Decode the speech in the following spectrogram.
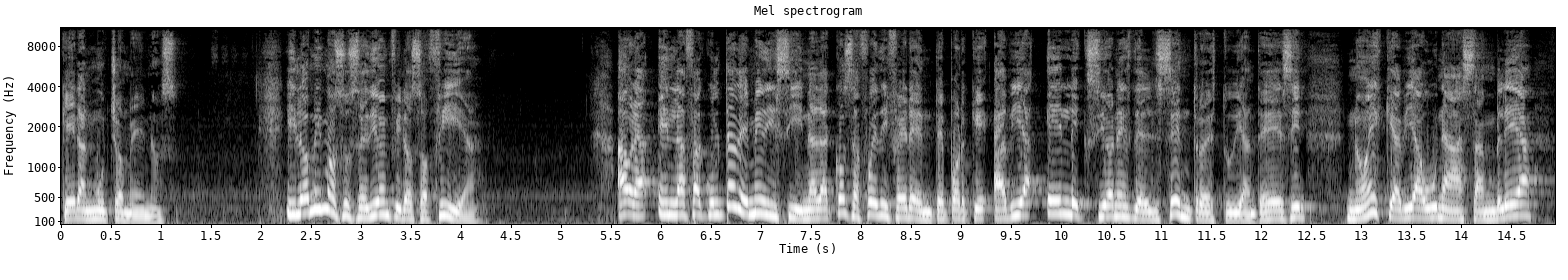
que eran mucho menos. Y lo mismo sucedió en filosofía. Ahora, en la Facultad de Medicina la cosa fue diferente porque había elecciones del centro de estudiantes, es decir, no es que había una asamblea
